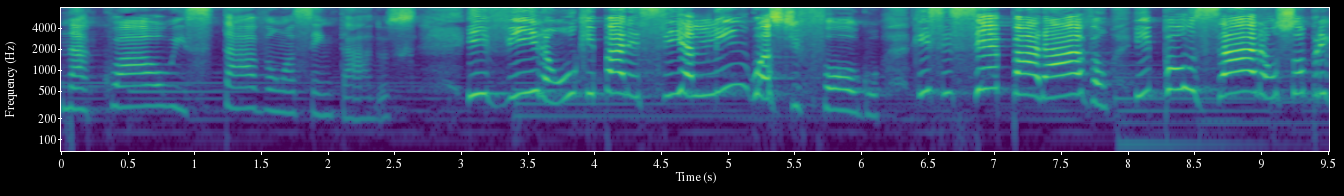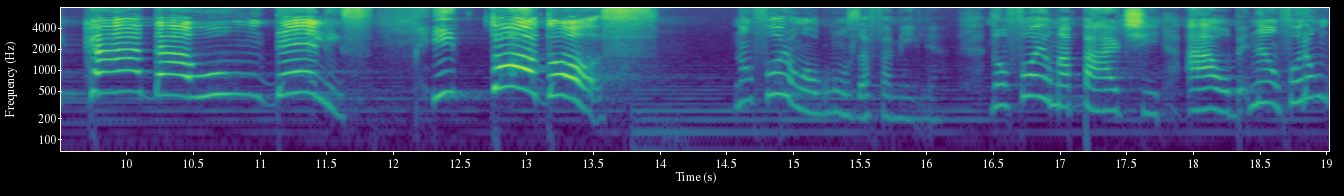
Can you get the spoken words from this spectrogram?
na qual estavam assentados. E viram o que parecia línguas de fogo, que se separavam e pousaram sobre cada um deles. E todos, não foram alguns da família, não foi uma parte A ou B, não, foram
